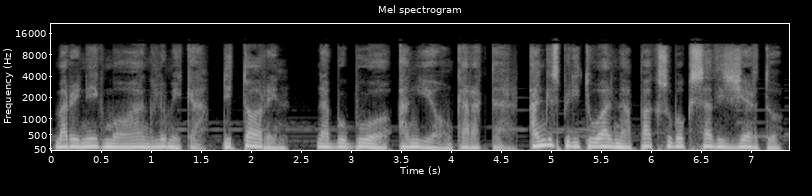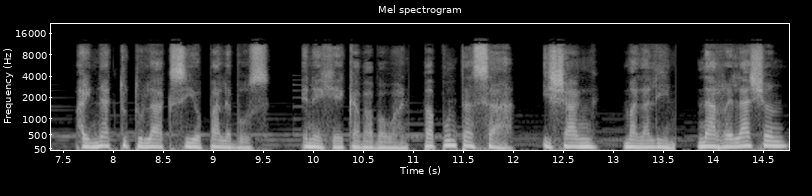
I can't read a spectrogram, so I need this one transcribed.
marinig mo ang lumika. Dito rin nabubuo ang iyong karakter. Ang espiritual na pagsubok sa disyerto ay nagtutulak siyo palabos enehe kababawan papunta sa isang malalim na relasyon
